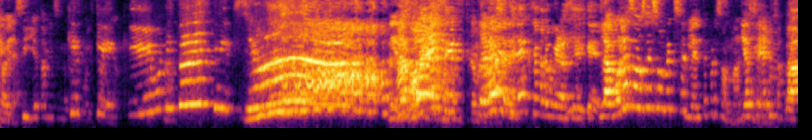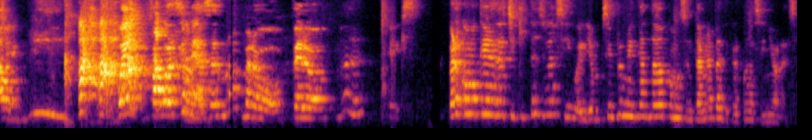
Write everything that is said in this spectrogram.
Sauce. Sí, yo también siento que Qué, qué, qué bonita descripción. La bola Pero que. La bola Sauce es un excelente personaje. Ya sé, Wow. wow. Güey, favor que me haces, ¿no? Pero, pero. eh, X. Pero como que desde chiquita soy así, güey. Yo siempre me ha encantado como sentarme a platicar con las señoras.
